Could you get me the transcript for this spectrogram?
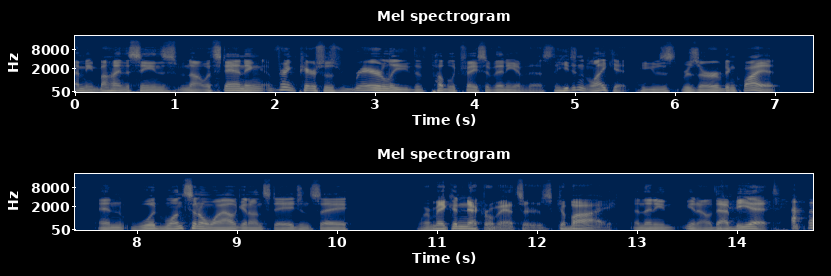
I mean, behind the scenes notwithstanding, Frank Pearce was rarely the public face of any of this. He didn't like it. He was reserved and quiet and would once in a while get on stage and say, We're making necromancers. Goodbye. And then he, you know, that'd be it. that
